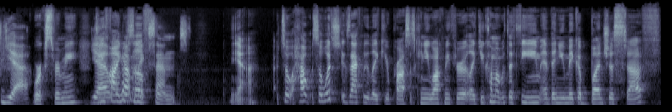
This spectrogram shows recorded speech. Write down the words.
Yeah. works for me. Do Yeah. you find that yourself makes sense. yeah. So how so what's exactly like your process? Can you walk me through it? Like do you come up with a theme and then you make a bunch of stuff?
